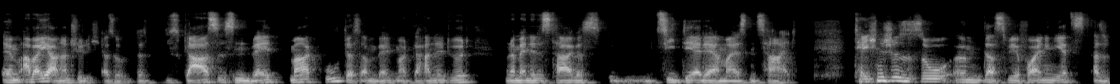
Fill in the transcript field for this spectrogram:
Ähm, aber ja, natürlich, also das, das Gas ist ein Weltmarktgut, das am Weltmarkt gehandelt wird und am Ende des Tages zieht der, der am meisten zahlt. Technisch ist es so, ähm, dass wir vor allen Dingen jetzt, also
